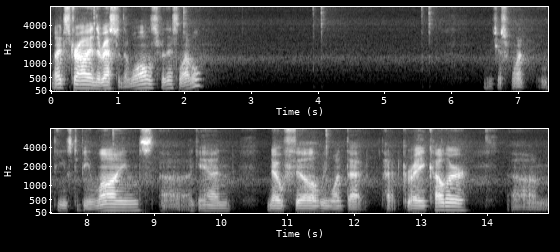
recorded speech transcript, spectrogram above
let's draw in the rest of the walls for this level. We just want these to be lines. Uh, again, no fill. We want that, that gray color. Um,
